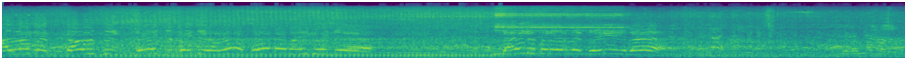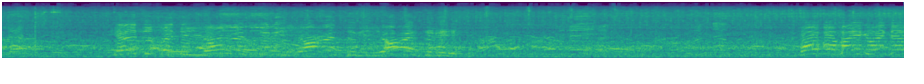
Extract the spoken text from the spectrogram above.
அழகன் கவுசி கேஜி பற்றி போன வைக்கொண்டு சைடு பண்ணுறது தெரியுதுல கேஜிப்பட்டி யோகஸ்ரீ யோகஸ்ரீ யோகஸ்ரீ போப்பா மைக் வந்து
